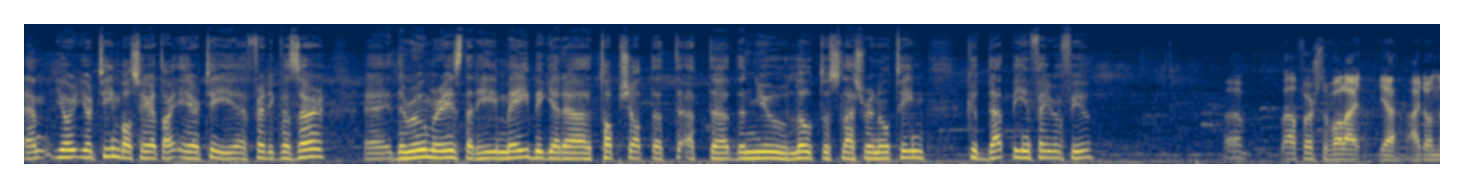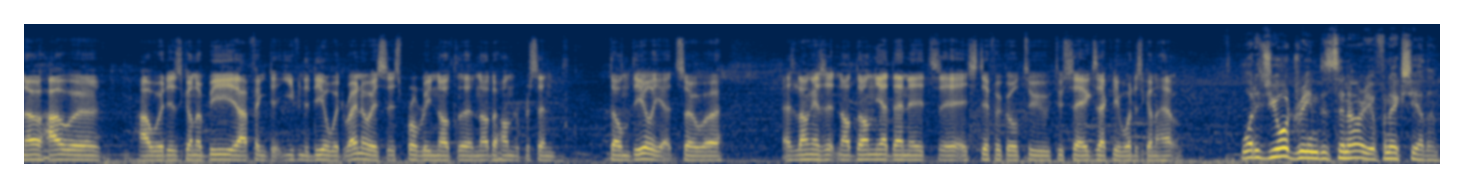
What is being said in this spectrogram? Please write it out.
Um, your, your team boss here at ART, uh, Fredrik Vasseur, uh, the rumor is that he maybe get a top shot at, at uh, the new Lotus slash Renault team. Could that be in favor for you? Um, well, first of all, I yeah, I don't know how uh, how it is going to be. I think that even the deal with Renault is, is probably not uh, not a hundred percent done deal yet. So uh, as long as it's not done yet, then it's uh, it's difficult to to say exactly what is going to happen. What is your dream scenario for next year then?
